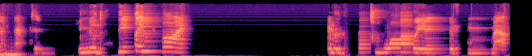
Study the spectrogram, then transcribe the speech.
affected. You know, the only time that's one way of mass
